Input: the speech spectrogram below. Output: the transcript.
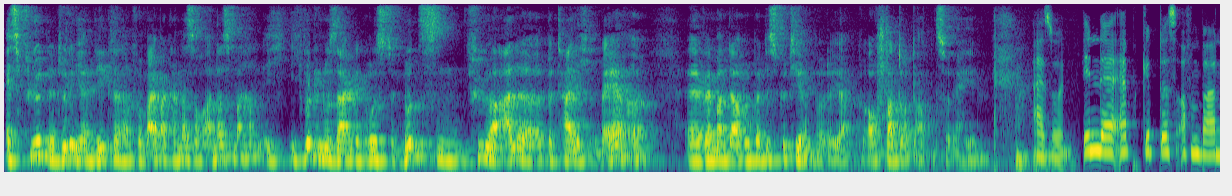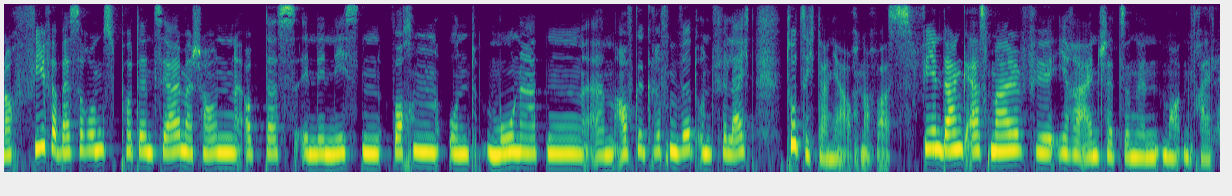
Es führt natürlich ein Weg daran vorbei, man kann das auch anders machen. Ich, ich würde nur sagen, der größte Nutzen für alle Beteiligten wäre, wenn man darüber diskutieren würde, ja, auch Standortdaten zu erheben. Also in der App gibt es offenbar noch viel Verbesserungspotenzial. Mal schauen, ob das in den nächsten Wochen und Monaten ähm, aufgegriffen wird und vielleicht tut sich dann ja auch noch was. Vielen Dank erstmal für Ihre Einschätzungen, Morten Freidel.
